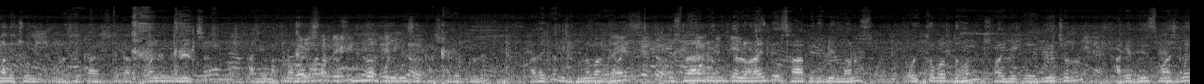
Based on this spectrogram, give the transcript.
মানে চলবে, আমরা সেই কাজ, সেটা সবাই মিলে নিচ্ছি। আজকে সুন্দর পরিবেশের কাজটাকে করলেন তাদেরকে আমি ধন্যবাদ জানাই। উষ্ণায়নের বিরুদ্ধে লড়াইতে সারা পৃথিবীর মানুষ ঐক্যবদ্ধ হন সবাই মিলে এগিয়ে চলুন। আগে দেশ বাঁচলে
